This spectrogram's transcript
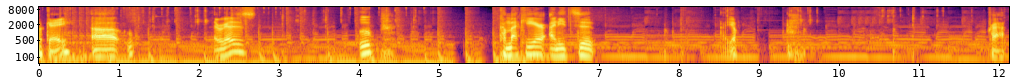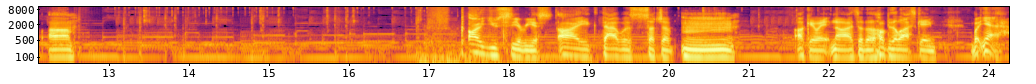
Okay. Uh, there we go. Oop. Come back here. I need to... Yep. Crap. Um... Are you serious? I... That was such a... Mm, okay, wait. No, I said that'll be the last game. But yeah,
